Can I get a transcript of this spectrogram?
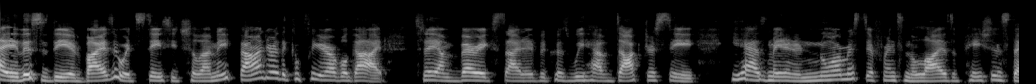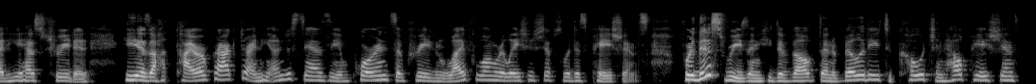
Hi, this is the advisor with Stacy Chillemi, founder of the Complete Herbal Guide. Today, I'm very excited because we have Dr. C. He has made an enormous difference in the lives of patients that he has treated. He is a chiropractor and he understands the importance of creating lifelong relationships with his patients. For this reason, he developed an ability to coach and help patients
